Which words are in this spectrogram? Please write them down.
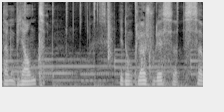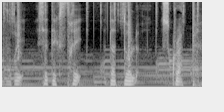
d'ambient. Et donc là, je vous laisse savourer cet extrait d'Atoll Scrap.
